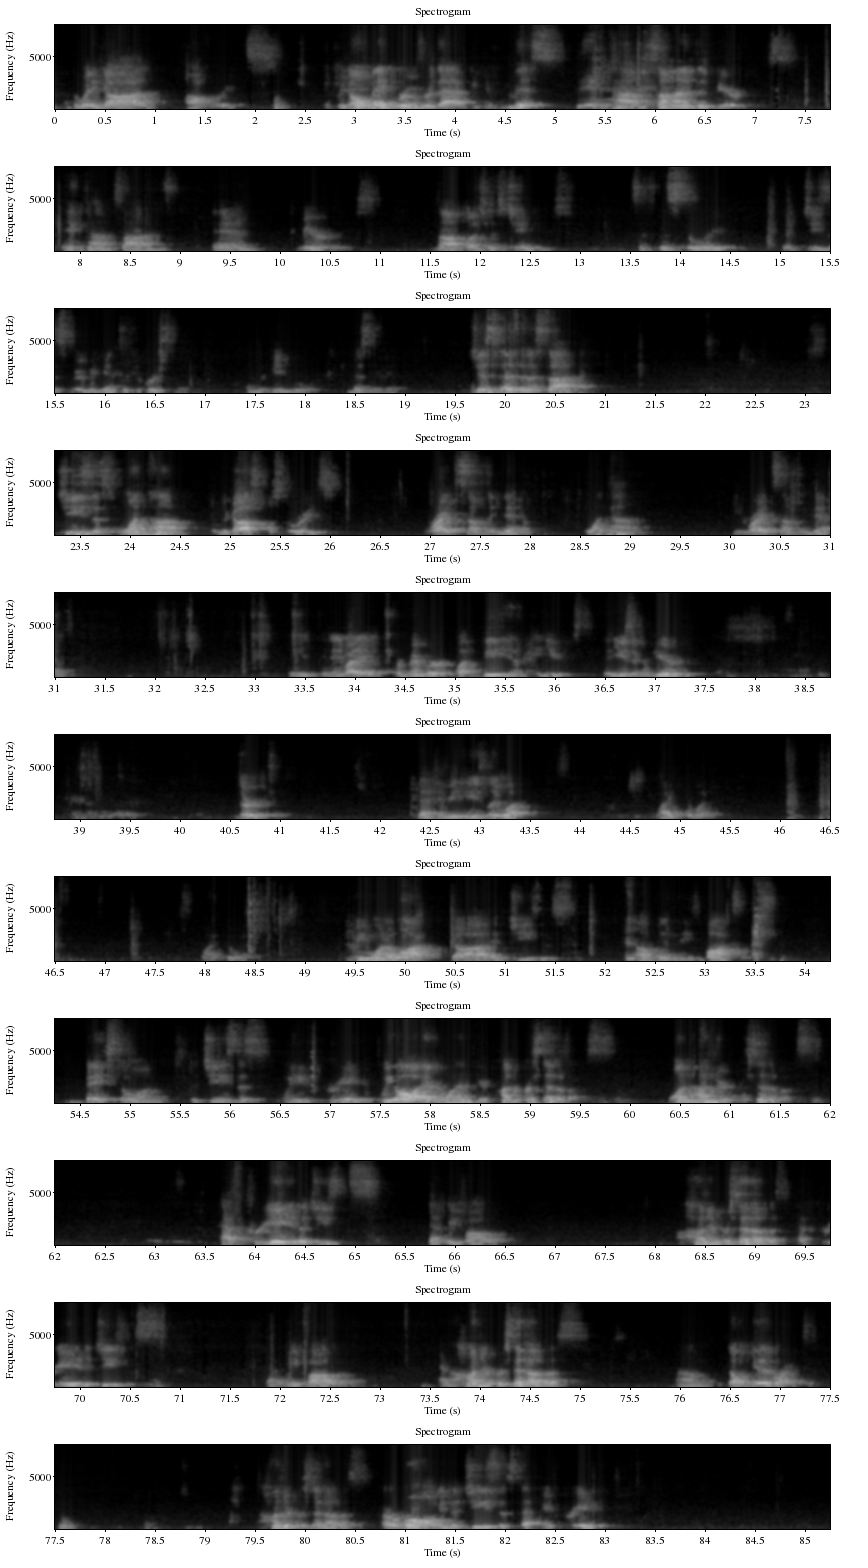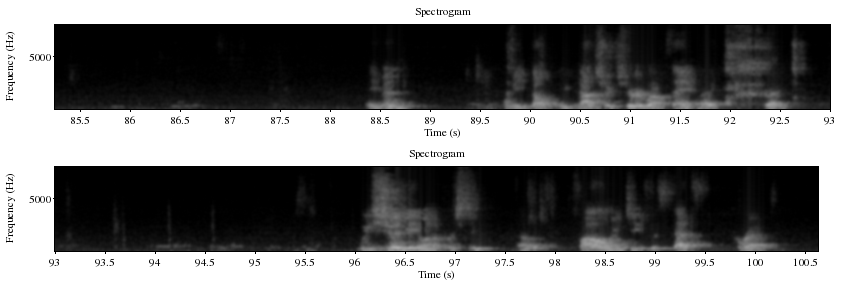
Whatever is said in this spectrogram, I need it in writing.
of the way God operates. If we don't make room for that, we can miss big time signs and miracles. Big time signs and miracles. not much has changed since this story of Jesus moving into Jerusalem and the people missing it. Just as an aside, Jesus, one time in the gospel stories, writes something down. One time, he writes something down. Can, can anybody remember what medium he used? Did he use a computer? Dirt. That can be easily what? Wiped away. Wiped away. We want to lock God and Jesus up in these boxes based on the Jesus we've created. We all, everyone in here, 100% of us, 100% of us have created a Jesus that we follow. 100% of us have created a Jesus that we follow. And 100% of us um, don't get it right. 100% of us are wrong in the Jesus that we've created. Amen? I mean, don't, you're not sure, sure what I'm saying, right? Right. We should be on a pursuit of following Jesus. That's correct.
